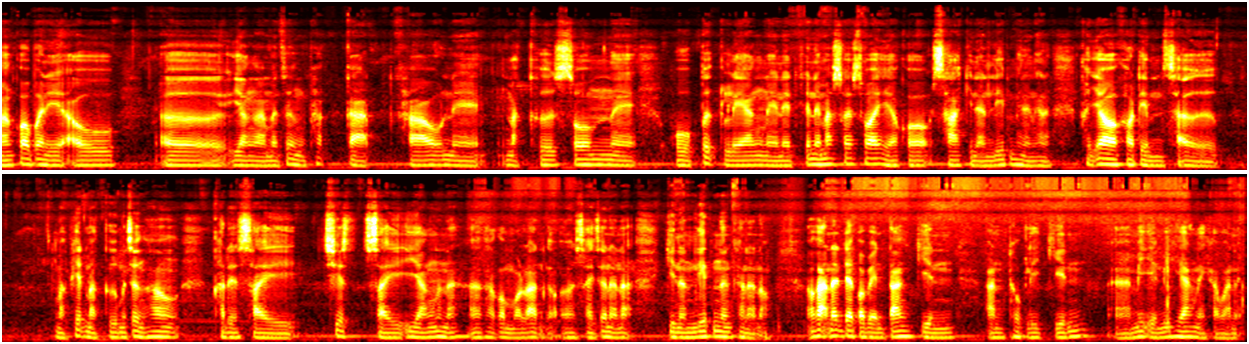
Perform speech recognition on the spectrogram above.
มันก็เป็นเอาเอ่ออย่างอะมันซึ่งพักกาดขาวในมักคือส้มในโหปึกแรงในในที่ในมักซอยๆแล้วก็ซากินอันลิฟเหมือนกันนะเขาย่อเขาเต็มเสิร์ฟมักเพ็ดมักคือมันซึ่งเฮาเขาได้ใส่ชีสใส่อียังนั่นนะเขาก็มอลานก็ใส่เจ้านั่นน่ะกินอันลิฟนั่นขนาดเนาะเอาค่ะนั่นเดียวก็เป็นตั้งกิน อันทกลีกินมีเอ็นมีแห้งในครับวันนี้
